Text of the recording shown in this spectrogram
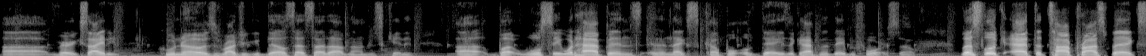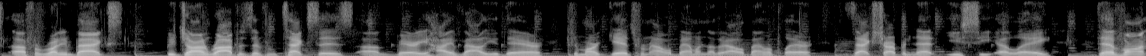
uh, very exciting. Who knows Roger Goodell sets that up? No, I'm just kidding. Uh, but we'll see what happens in the next couple of days. It could happen the day before. So let's look at the top prospects uh, for running backs Bijan Robinson from Texas, uh, very high value there. Jahmyr Gibbs from Alabama, another Alabama player. Zach Charbonnet, UCLA. De'Von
